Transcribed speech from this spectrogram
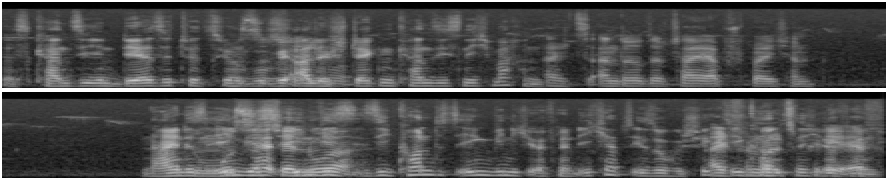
Das kann sie in der Situation, wo wir alle stecken, kann sie es nicht machen. Als andere Datei abspeichern. Nein, das irgendwie es ja irgendwie, nur- sie konnte es irgendwie nicht öffnen. Ich habe es ihr so geschickt, sie konnte es nicht PDF. öffnen.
